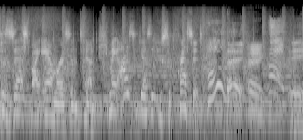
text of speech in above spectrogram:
possessed by amorous intent, may I suggest that you suppress it? Hey! Hey! Hey! Hey! Hey,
